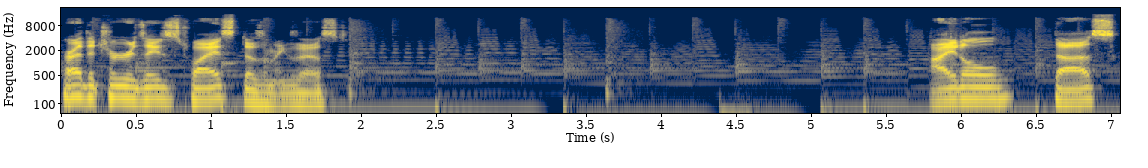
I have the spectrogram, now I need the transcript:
Card that triggers aces twice doesn't exist. Idol, Dusk.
